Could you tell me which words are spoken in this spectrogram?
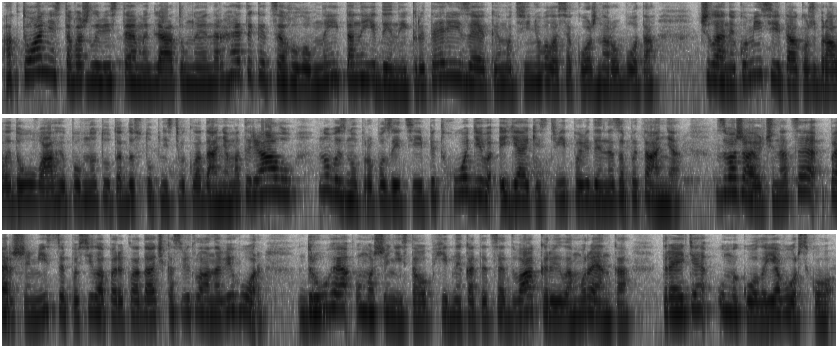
Актуальність та важливість теми для атомної енергетики це головний та не єдиний критерій, за яким оцінювалася кожна робота. Члени комісії також брали до уваги повноту та доступність викладання матеріалу, новизну пропозиції підходів, якість відповідей на запитання. Зважаючи на це, перше місце посіла перекладачка Світлана Вігор, друге у машиніста обхідника ТЦ-2 Кирила Муренка, третє у Миколи Яворського.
